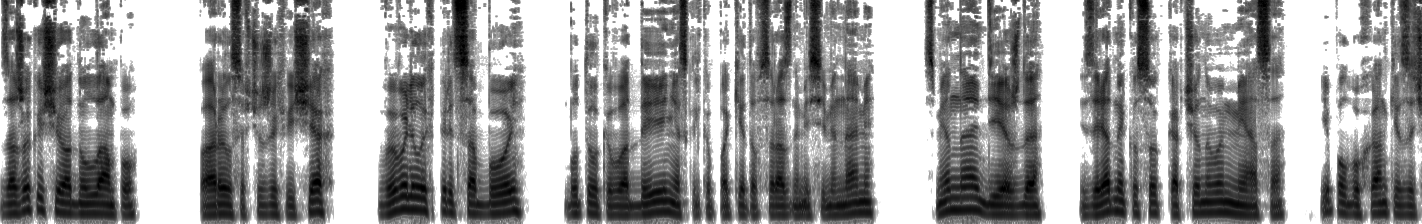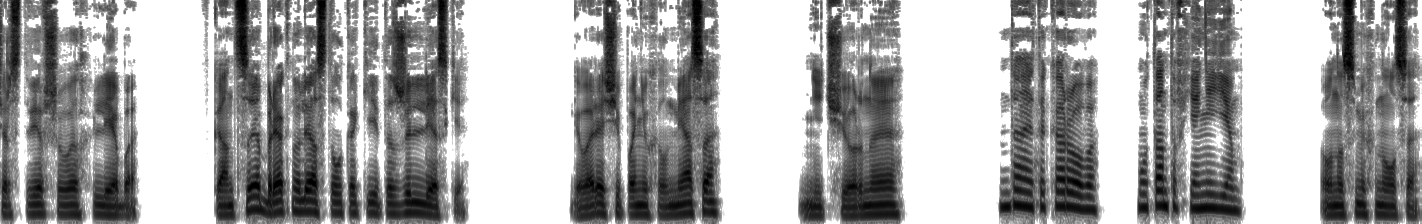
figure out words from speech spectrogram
Зажег еще одну лампу. Порылся в чужих вещах, вывалил их перед собой, бутылка воды, несколько пакетов с разными семенами, сменная одежда, изрядный кусок копченого мяса и полбуханки зачерствевшего хлеба. В конце брякнули о стол какие-то железки. Говорящий понюхал мясо. Не черное. «Да, это корова. Мутантов я не ем». Он усмехнулся.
